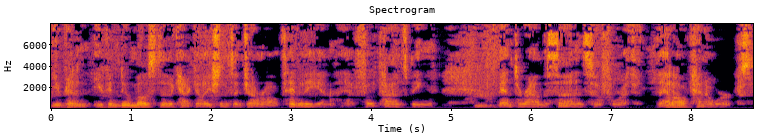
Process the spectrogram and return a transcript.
you can you can do most of the calculations in general relativity and have photons being Mhm. bent around the sun and so forth. That Yeah. all kind of works.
